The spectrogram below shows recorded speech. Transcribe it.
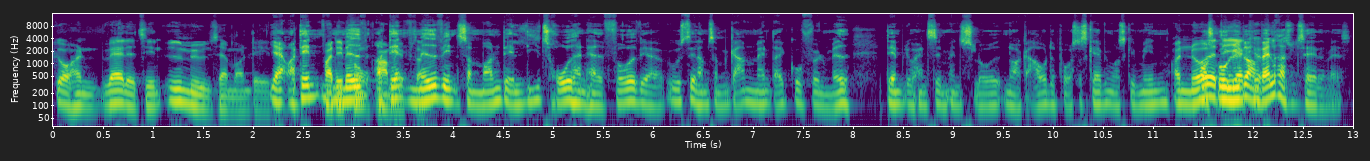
gjorde han valget til en ydmygelse af Mondale. Ja, og den, med, og den efter. medvind, som Mondale lige troede, han havde fået ved at udstille ham som en gammel mand, der ikke kunne følge med, den blev han simpelthen slået nok outet på. Så skal vi måske minde Og noget vores af det, lytter om kan- valgresultatet, Mads.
